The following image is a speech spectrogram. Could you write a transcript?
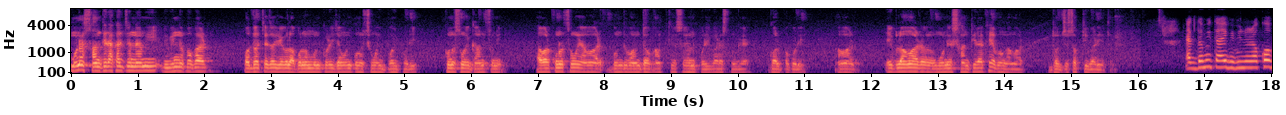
মনে শান্তি রাখার জন্য আমি বিভিন্ন প্রকার পদ্ধতি যেগুলো অবলম্বন করি যেমন কোনো সময় বই পড়ি কোনো সময় গান শুনি আবার কোনো সময় আমার বন্ধু বান্ধব আত্মীয় স্বজন পরিবারের সঙ্গে গল্প করি। আমার এগুলো আমার মনে শান্তি রাখে এবং আমার ধৈর্য শক্তি বাড়িয়ে তোলে। একদমই তাই। বিভিন্ন রকম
